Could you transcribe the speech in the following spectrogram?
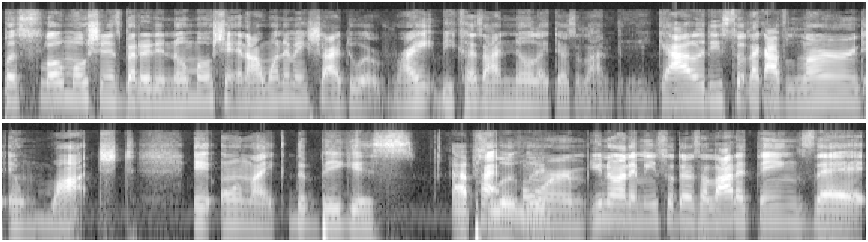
but slow motion is better than no motion. And I want to make sure I do it right because I know like there's a lot of legalities. So like I've learned and watched it on like the biggest Absolutely. platform. You know what I mean? So there's a lot of things that,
